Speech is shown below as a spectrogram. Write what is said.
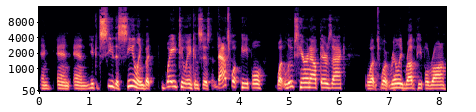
and and and you could see the ceiling, but way too inconsistent. That's what people, what Luke's hearing out there, Zach. What's what really rubbed people wrong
